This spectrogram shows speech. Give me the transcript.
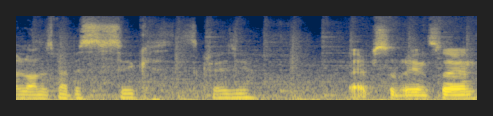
Level on this map is sick. It's crazy. Absolutely insane.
